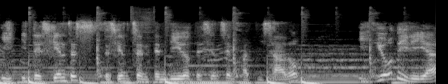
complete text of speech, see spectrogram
y, te sientes, te sientes entendido, te sientes empatizado. Y yo diría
